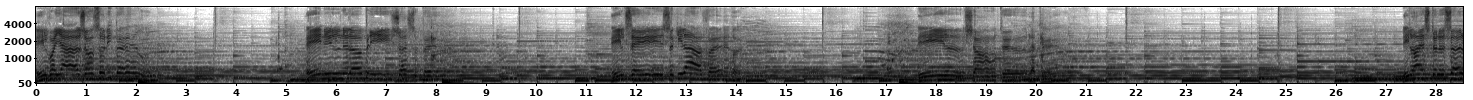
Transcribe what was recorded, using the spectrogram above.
Il voyage en solitaire et nul ne l'oblige à se taire. Il sait ce qu'il a à faire. Il chante la terre. Il reste le seul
